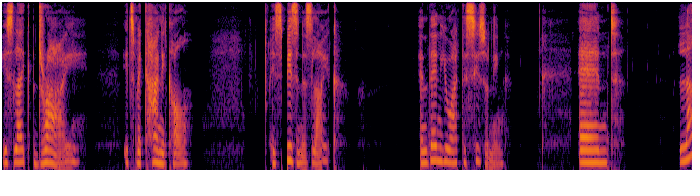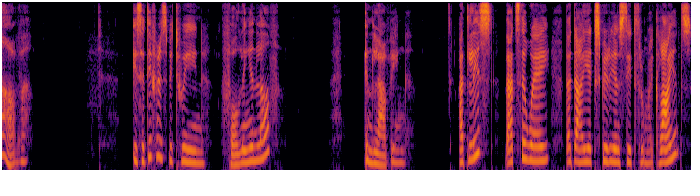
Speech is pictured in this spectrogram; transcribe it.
It's like dry, it's mechanical, it's business like. And then you add the seasoning. And love is a difference between falling in love and loving. At least that's the way that I experienced it through my clients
